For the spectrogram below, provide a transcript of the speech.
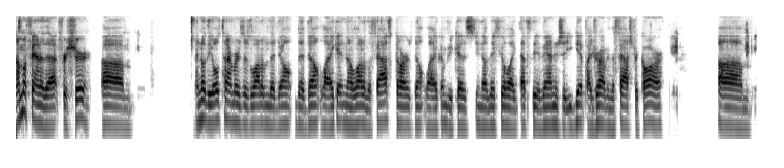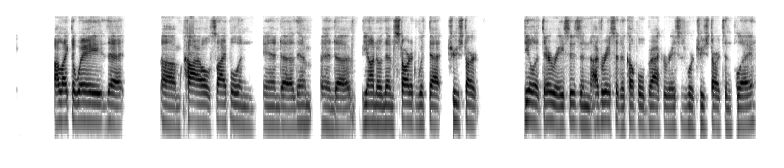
I'm a fan of that for sure. Um, I know the old timers. There's a lot of them that don't that don't like it, and a lot of the fast cars don't like them because you know they feel like that's the advantage that you get by driving the faster car. Um, I like the way that um, Kyle Seipel and and uh, them and uh, Biondo and them started with that True Start deal at their races, and I've raced at a couple bracket races where True Start's in play,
